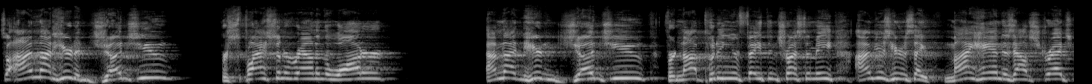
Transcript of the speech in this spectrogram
So I'm not here to judge you for splashing around in the water. I'm not here to judge you for not putting your faith and trust in me. I'm just here to say, my hand is outstretched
